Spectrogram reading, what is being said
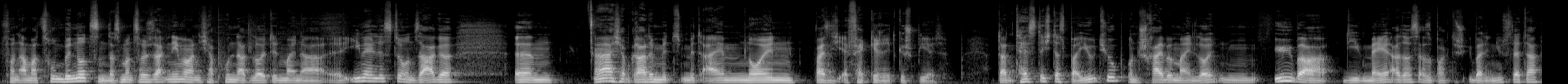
von Amazon benutzen. Dass man zum Beispiel sagt, nehmen wir mal, ich habe 100 Leute in meiner äh, E-Mail-Liste und sage, ähm, ah, ich habe gerade mit, mit einem neuen, weiß nicht, Effektgerät gespielt dann teste ich das bei YouTube und schreibe meinen Leuten über die Mailadresse, also praktisch über den Newsletter,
